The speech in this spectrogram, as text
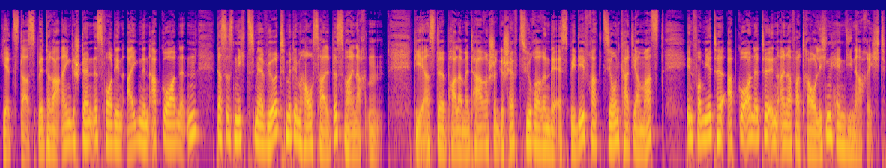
Jetzt das bittere Eingeständnis vor den eigenen Abgeordneten, dass es nichts mehr wird mit dem Haushalt bis Weihnachten. Die erste parlamentarische Geschäftsführerin der SPD-Fraktion Katja Mast informierte Abgeordnete in einer vertraulichen Handynachricht.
